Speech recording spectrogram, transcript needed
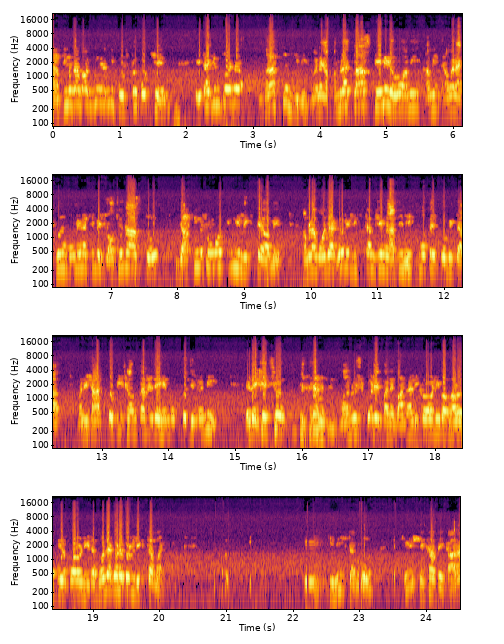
জাতীয়তাবাদ নিয়ে আপনি প্রশ্ন করছেন, এটা কিন্তু একটা মারাত্মক জিনিস। মানে আমরা ক্লাস টেনেও আমি আমি, আমার এখনও মনে আছে বেশ রচনা আসতো, জাতীয় সংগঠন নিয়ে লিখতে হবে। আমরা মজা করে লিখতাম সেই নাজিব হিকমতের কবিতা মানে সাতটি সন্তানের হেমন্ত জননী রেখেছ মানুষ করে মানে বাঙালি করণী বা ভারতীয় করণী, এটা মজা করে করে লিখতাম আর জিনিসটা কে শেখাবে কারা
